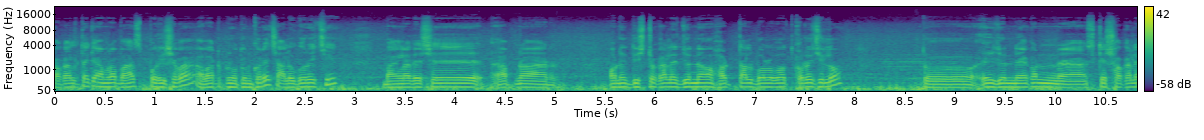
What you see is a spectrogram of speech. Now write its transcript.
সকাল থেকে আমরা বাস পরিষেবা আবার নতুন করে চালু করেছি। বাংলাদেশে আপনার অনির্দিষ্টকালের জন্য হরতাল বলবৎ করেছিল। তো এই জন্য এখন আজকে সকালে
